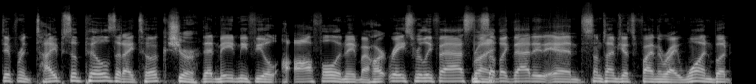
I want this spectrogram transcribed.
different types of pills that I took. Sure. That made me feel awful and made my heart race really fast and Right. stuff like that. And- sometimes you have to find the right one. But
